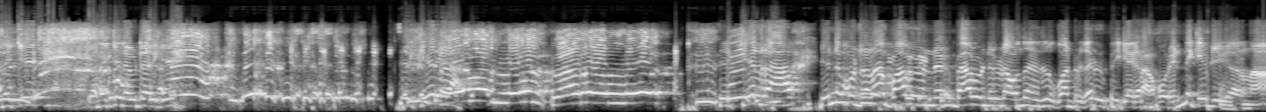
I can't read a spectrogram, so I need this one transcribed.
எனக்கே எனக்கே டவுட்டா இருக்கு. சரி கேளுடா. சரி கேளுடா. என்ன பண்றா பாபு வந்து உட்காந்துருக்காரு போய் கேக்குறான் அப்போ அவர் என்ன கேள்வி கேக்குறாருன்னா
